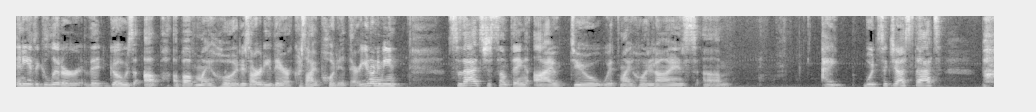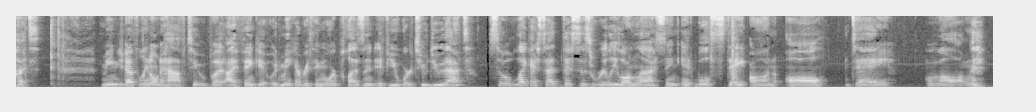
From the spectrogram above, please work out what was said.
any of the glitter that goes up above my hood is already there because I put it there. You know what I mean? So that's just something I do with my hooded eyes. Um, I would suggest that, but I mean, you definitely don't have to, but I think it would make everything more pleasant if you were to do that. So like I said, this is really long lasting. It will stay on all day long.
